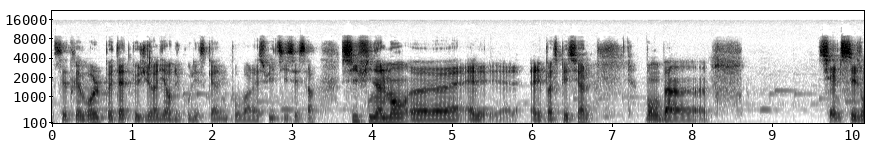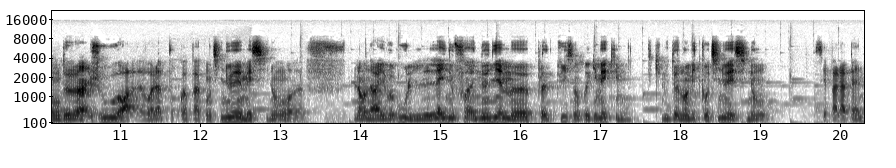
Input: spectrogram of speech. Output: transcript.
C'est très drôle. Peut-être que j'irai lire du coup les scans pour voir la suite si c'est ça. Si finalement euh, elle, elle, est pas spéciale, bon ben. s'il y a une saison 2 un jour, euh, voilà, pourquoi pas continuer, mais sinon, euh, là on arrive au bout. Là il nous faut un euh, plot twist, entre guillemets, qui, me- qui nous donne envie de continuer, sinon c'est pas la peine.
